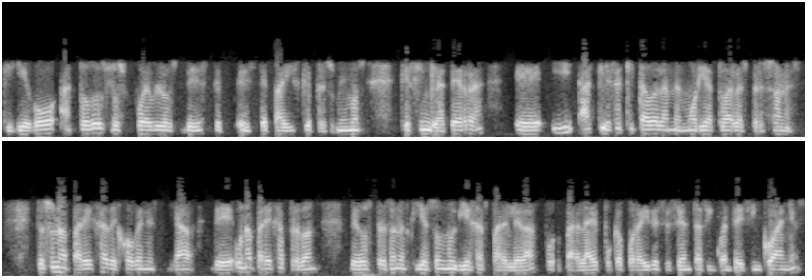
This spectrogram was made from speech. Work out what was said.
que llegó a todos los pueblos de este, este país que presumimos que es Inglaterra eh, y les ha quitado la memoria a todas las personas. Entonces una pareja de jóvenes ya, de una pareja, perdón, de dos personas que ya son muy viejas para la edad, para la época por ahí de 60 a 55 años,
